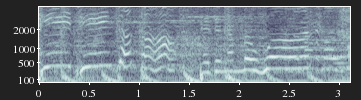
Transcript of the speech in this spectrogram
皮皮可可，他的 number one。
